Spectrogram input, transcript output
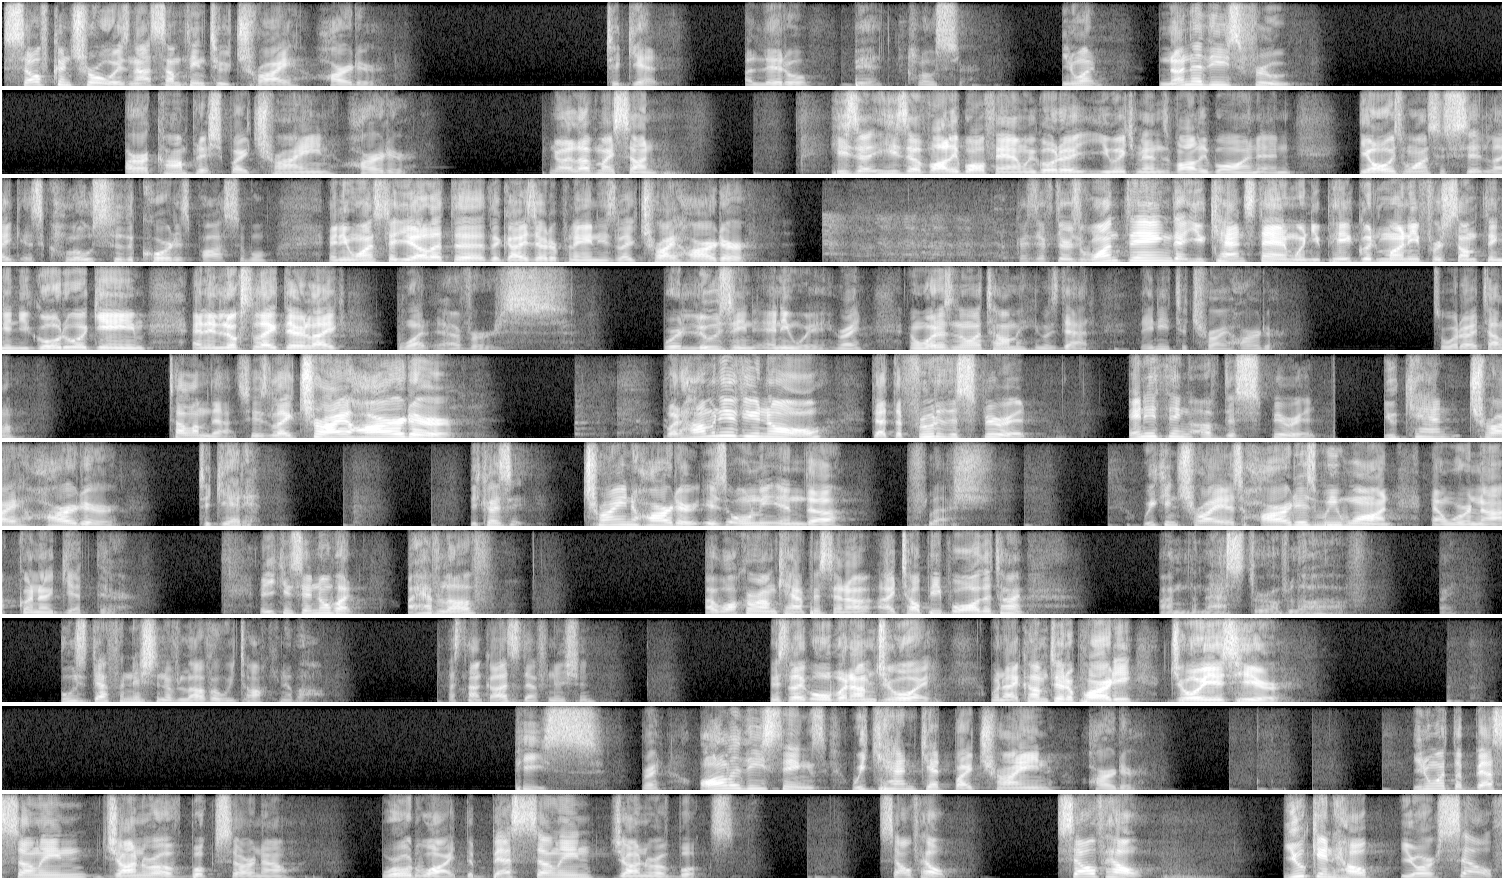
Self control is not something to try harder, to get a little bit closer. You know what? None of these fruit are accomplished by trying harder. You know, I love my son. He's a, he's a volleyball fan. We go to UH men's volleyball, and, and he always wants to sit like as close to the court as possible. And he wants to yell at the, the guys that are playing. He's like, try harder. Because if there's one thing that you can't stand when you pay good money for something and you go to a game and it looks like they're like, whatevers. We're losing anyway, right? And what does Noah tell me? He goes, Dad, they need to try harder. So what do I tell him? Tell him that. So he's like, try harder. But how many of you know that the fruit of the Spirit, anything of the Spirit, you can't try harder to get it? Because trying harder is only in the flesh. We can try as hard as we want, and we're not going to get there. And you can say, No, but I have love. I walk around campus and I, I tell people all the time, I'm the master of love. Right? Whose definition of love are we talking about? That's not God's definition. It's like, oh, but I'm joy. When I come to the party, joy is here. peace, right? All of these things we can't get by trying harder. You know what the best selling genre of books are now? Worldwide, the best selling genre of books self help. Self help. You can help yourself.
